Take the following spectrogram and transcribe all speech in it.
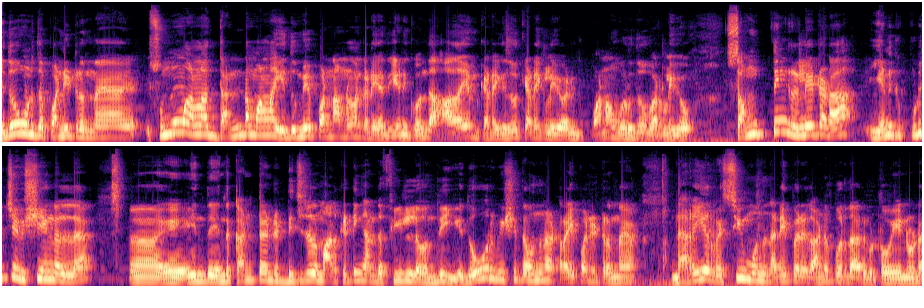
ஏதோ ஒன்றத்தை பண்ணிட்டு இருந்தேன் சும்மாலாம் தண்டமாலாம் எதுவுமே பண்ணாமலாம் கிடையாது. எனக்கு வந்து ஆதாயம் கிடைக்குதோ கிடைக்கலையோ எனக்கு பணம் வருதோ வரலையோ சம்திங் ரிலேட்டடாக எனக்கு பிடிச்ச விஷயங்களில் இந்த இந்த கண்டென்ட் டிஜிட்டல் மார்க்கெட்டிங் அந்த ஃபீல்டில் வந்து ஏதோ ஒரு விஷயத்த வந்து நான் ட்ரை பண்ணிட்டு இருந்தேன் நிறைய ரெஸ்யூம் வந்து நிறைய பேருக்கு அனுப்புறதா இருக்கட்டும் என்னோட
